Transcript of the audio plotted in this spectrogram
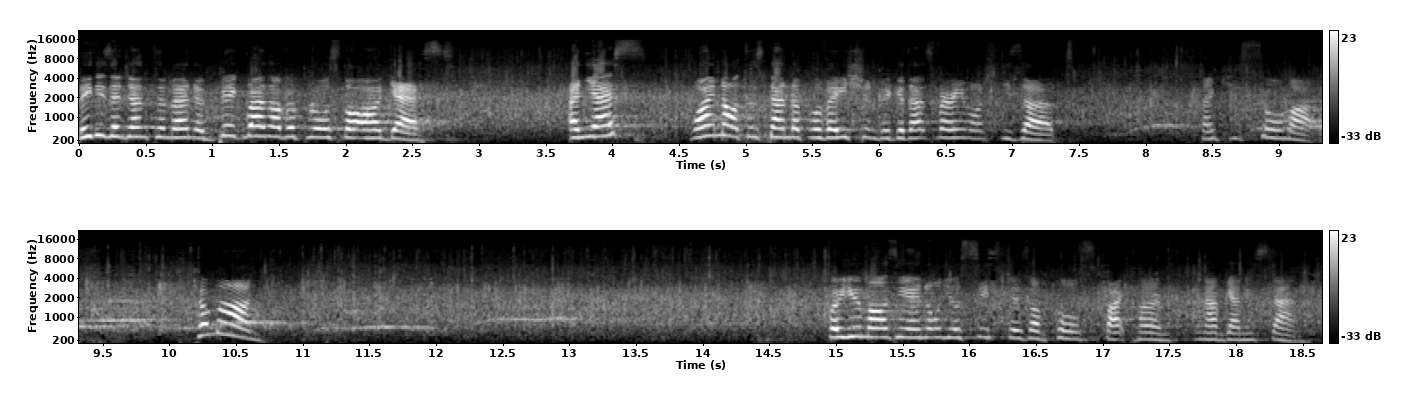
Ladies and gentlemen, a big round of applause for our guest. And yes, why not a stand up ovation because that's very much deserved. Thank you so much. Come on. For you, Marzi, and all your sisters, of course, back home in Afghanistan.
